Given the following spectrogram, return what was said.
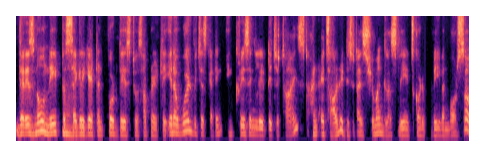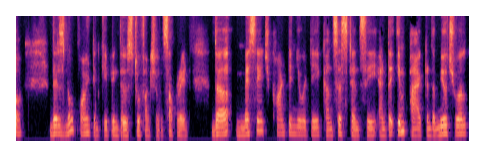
there is no need to mm. segregate and put these two separately. In a world which is getting increasingly digitized, and it's already digitized humongously, it's going to be even more so. There is no point in keeping those two functions separate. The message continuity, consistency, and the impact and the mutual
